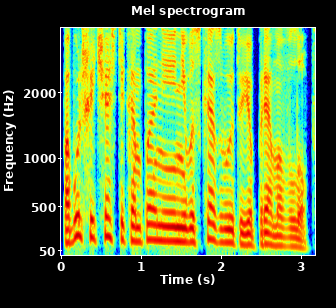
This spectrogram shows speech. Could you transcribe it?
«По большей части компании не высказывают ее прямо в лоб.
